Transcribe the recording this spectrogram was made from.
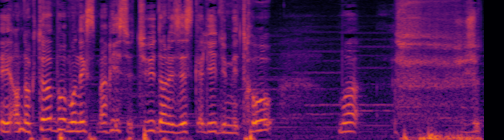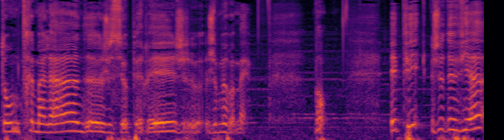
et en octobre, mon ex-mari se tue dans les escaliers du métro moi, je tombe très malade, je suis opéré, je, me remets. Bon. Et puis, je deviens,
